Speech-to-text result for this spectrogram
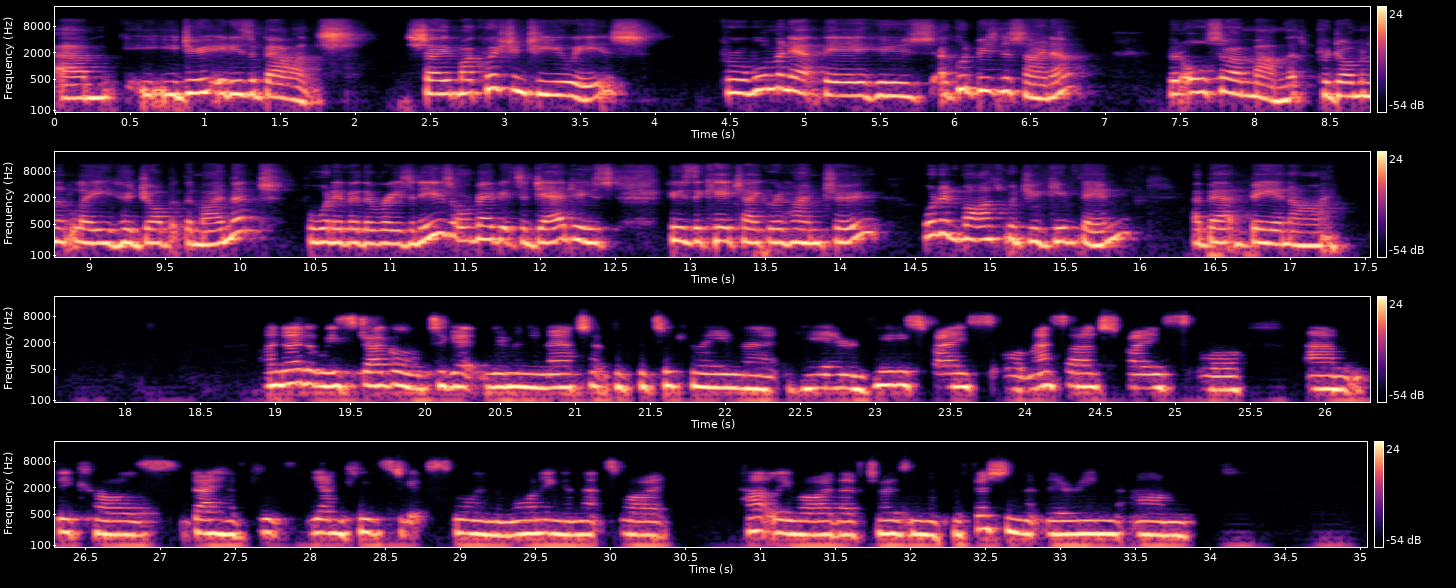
um, you do it is a balance. So my question to you is, for a woman out there who's a good business owner, but also a mum that's predominantly her job at the moment for whatever the reason is, or maybe it's a dad who's who's the caretaker at home too. What advice would you give them about BNI? I know that we struggle to get women in our chapter, particularly in the hair and beauty space or massage space or um, because they have kids, young kids to get to school in the morning, and that's why partly why they've chosen the profession that they're in. Um,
